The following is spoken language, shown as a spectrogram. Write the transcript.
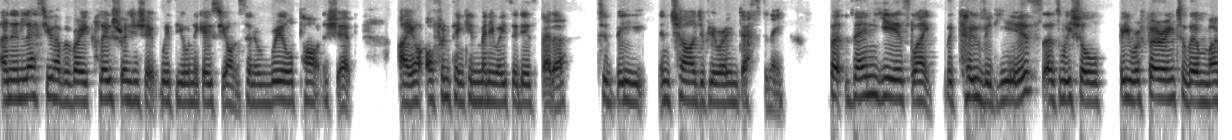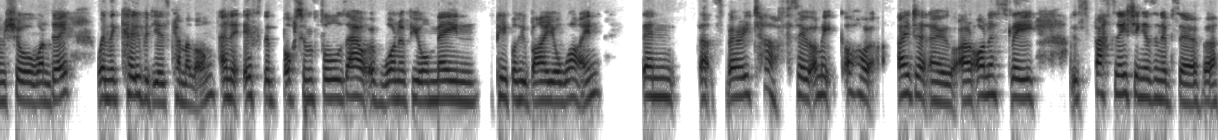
And unless you have a very close relationship with your negociants and a real partnership, I often think in many ways it is better to be in charge of your own destiny. But then years like the COVID years, as we shall be referring to them, I'm sure one day, when the COVID years come along, and if the bottom falls out of one of your main people who buy your wine, then that's very tough. So, I mean, oh, I don't know. Honestly, it's fascinating as an observer,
